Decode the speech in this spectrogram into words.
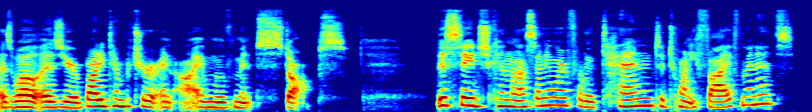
as well as your body temperature and eye movement stops. This stage can last anywhere from 10 to 25 minutes,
